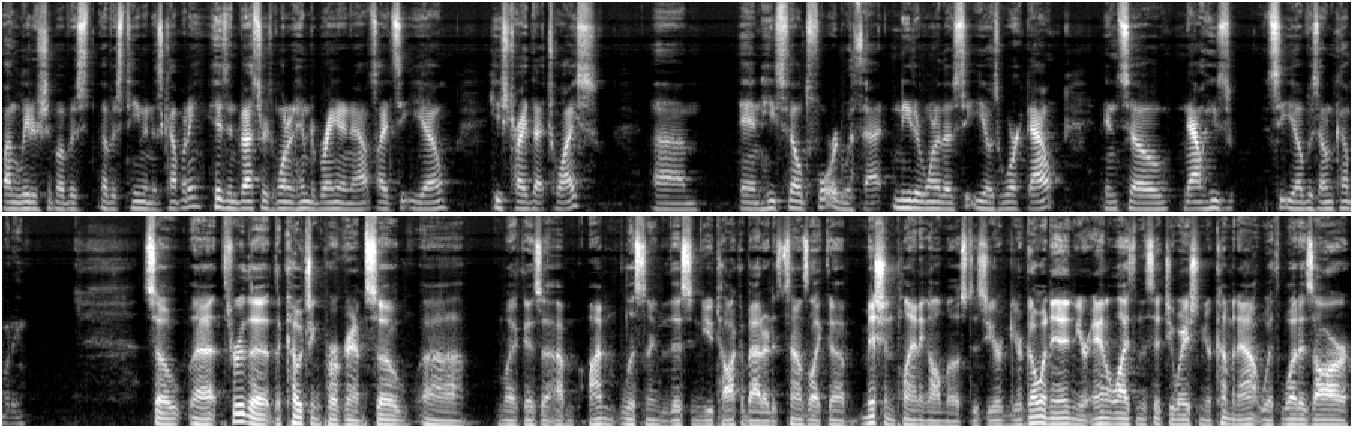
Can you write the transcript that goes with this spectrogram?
on leadership of his of his team and his company. His investors wanted him to bring in an outside CEO. He's tried that twice, um, and he's failed forward with that. Neither one of those CEOs worked out, and so now he's CEO of his own company. So uh, through the the coaching program, so uh, like as I'm I'm listening to this and you talk about it, it sounds like a mission planning almost. Is you're you're going in, you're analyzing the situation, you're coming out with what is our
